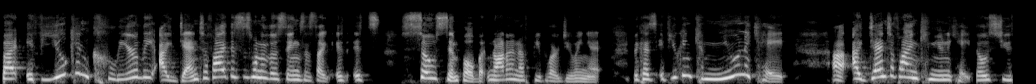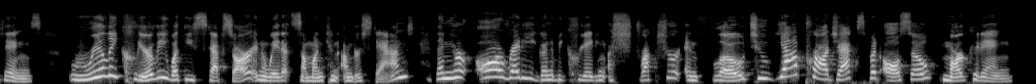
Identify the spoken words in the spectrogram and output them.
But if you can clearly identify this is one of those things that's like it, it's so simple but not enough people are doing it. Because if you can communicate uh, identify and communicate those two things really clearly what these steps are in a way that someone can understand, then you're already going to be creating a structure and flow to, yeah, projects, but also marketing,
